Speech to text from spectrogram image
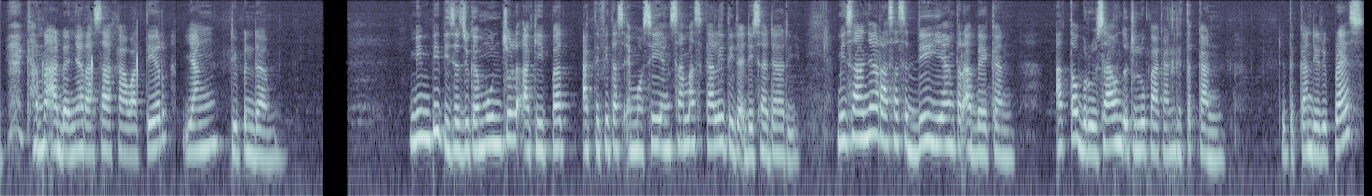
karena adanya rasa khawatir yang dipendam. Mimpi bisa juga muncul akibat aktivitas emosi yang sama sekali tidak disadari. Misalnya rasa sedih yang terabaikan, atau berusaha untuk dilupakan, ditekan, ditekan, direpres,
